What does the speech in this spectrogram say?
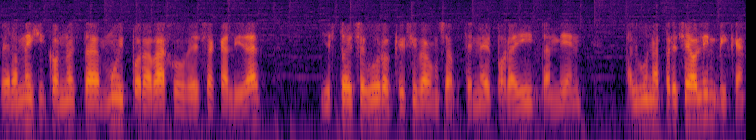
pero México no está muy por abajo de esa calidad y estoy seguro que sí vamos a obtener por ahí también alguna presea olímpica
